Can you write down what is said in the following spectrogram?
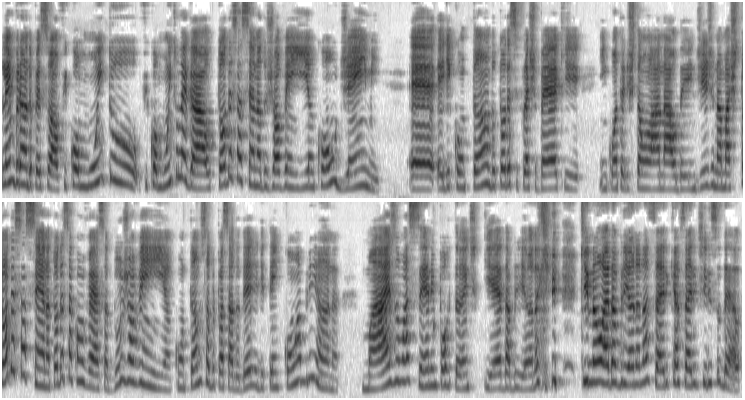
Lembrando, pessoal, ficou muito, ficou muito legal toda essa cena do jovem Ian com o Jamie, é, ele contando todo esse flashback enquanto eles estão lá na aldeia indígena, mas toda essa cena, toda essa conversa do jovem Ian contando sobre o passado dele, ele tem com a Briana mais uma cena importante que é da Briana, que, que não é da Briana na série, que a série tira isso dela.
